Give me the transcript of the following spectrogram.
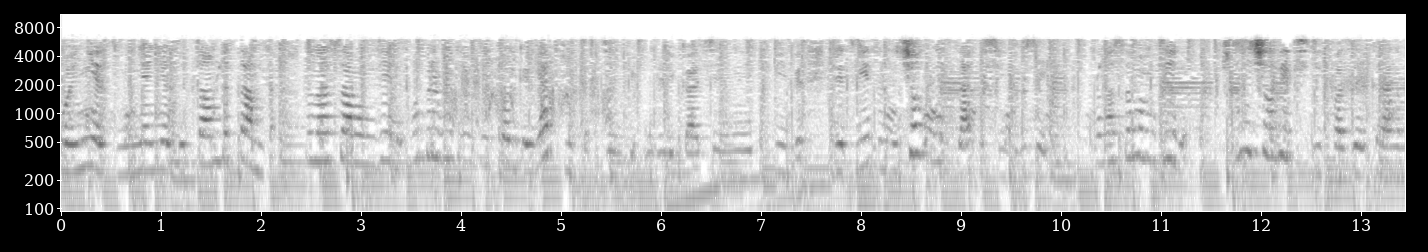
ой, нет, меня нету там-то, там-то. Но на самом деле мы привыкли видеть только яркие картинки, увлекательные клипы, ретвиты, зачетные записи за человек сидит за экраном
